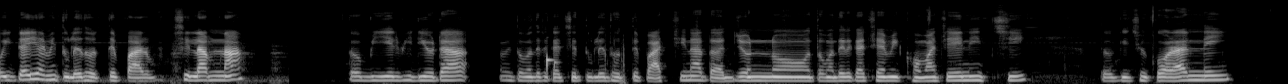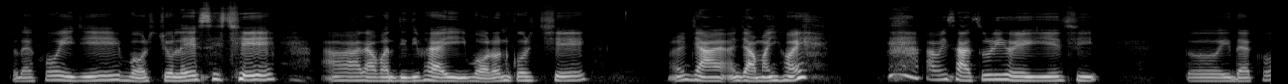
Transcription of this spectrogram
ওইটাই আমি তুলে ধরতে পারছিলাম না। তো বিয়ের ভিডিওটা আমি তোমাদের কাছে তুলে ধরতে পারছি না, তার জন্য তোমাদের কাছে আমি ক্ষমা চেয়ে নিচ্ছি। তো কিছু করার নেই। তো দেখো এই যে বর চলে এসেছে আর আমার দিদিভাই বরণ করছে। মানে জামাই হয়। আমি শাশুড়ি হয়ে গিয়েছি। তো এই দেখো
